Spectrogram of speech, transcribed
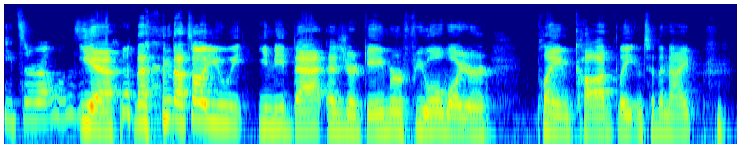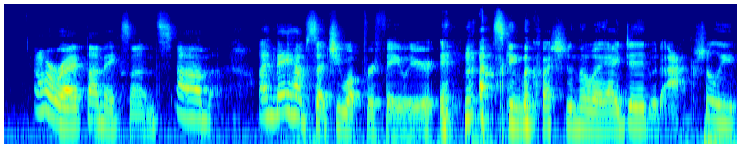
Pizza rolls? Yeah, that, that's all you you need that as your gamer fuel while you're playing COD late into the night. All right, that makes sense. Um, I may have set you up for failure in asking the question the way I did, but actually,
